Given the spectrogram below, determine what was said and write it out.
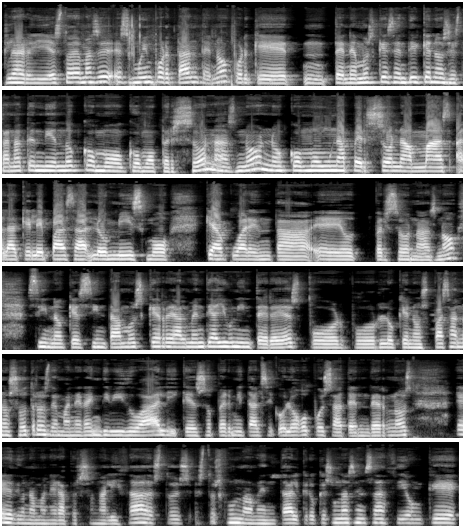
Claro, y esto además e-, es muy importante, ¿no? Porque mm, tenemos que sentir que nos están atendiendo como, como personas, ¿no? No como una persona más a la que le pasa lo mismo que a 40 eh, personas, ¿no? Sino que sintamos que realmente hay un interés por, por, lo que nos pasa a nosotros de manera individual y que eso permita al psicólogo pues atendernos eh, de una manera personalizada. Esto es, esto es fundamental. Creo que es una sensación que,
